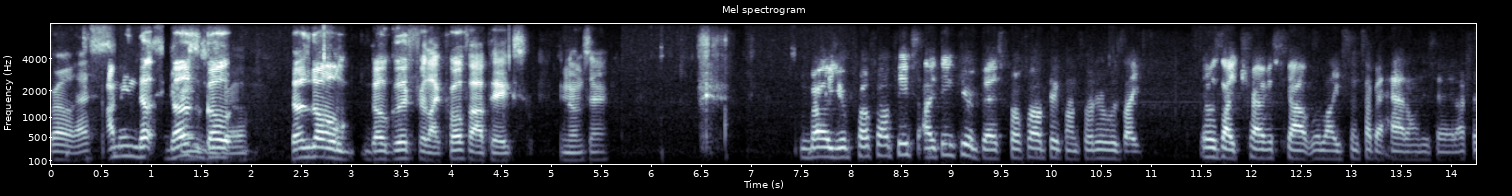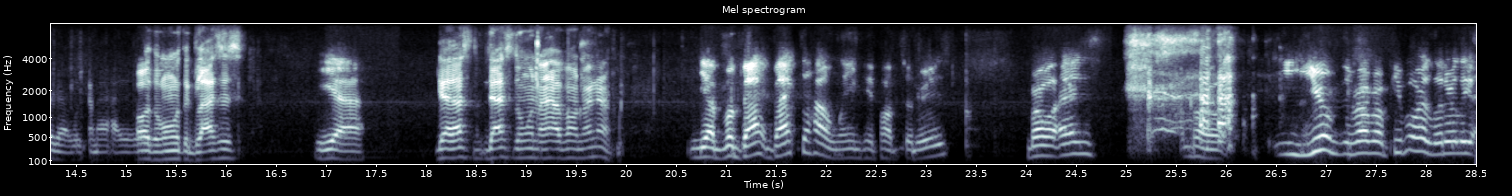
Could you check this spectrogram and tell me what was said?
bro. That's I mean, th- those crazy, go bro. those go go good for like profile pics. You know what I'm saying? Bro, your profile pics, I think your best profile pic on Twitter was like it was like Travis Scott with like some type of hat on his head. I forgot what kind of hat it Oh, the one with the glasses. yeah. Yeah, that's that's the one I have on right now. Yeah, but back back to how lame hip hop Twitter is. Bro, as Bro. You're bro, bro, people are literally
